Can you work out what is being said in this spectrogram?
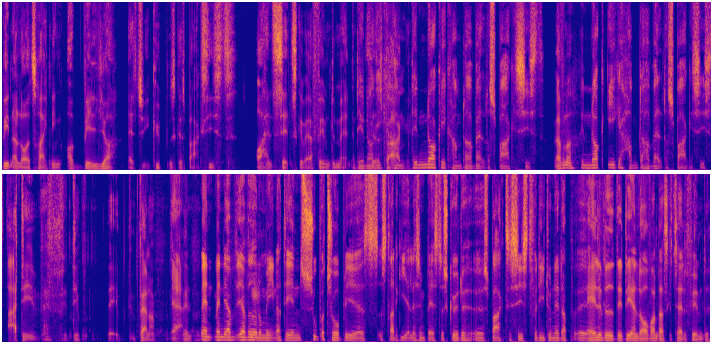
Vinder lodtrækning og vælger, at Ægypten skal sparke sidst og han selv skal være femte mand. Men det er, nok ikke ham, det er nok ikke ham, der har valgt at sparke sidst. Hvad for noget? Det er nok ikke ham, der har valgt at sparke sidst. Ah, det, det, det, det fair nok. Ja, men, men, men jeg, jeg ved, hvad du mener. Det er en super tåbelig uh, strategi at lade sin bedste skytte uh, sparke til sidst, fordi du netop... Uh, Alle ved, det, det er en loveren, der skal tage det femte.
